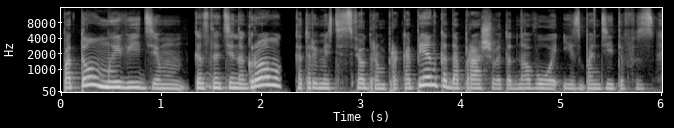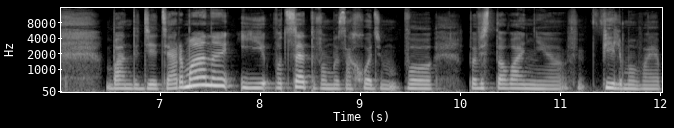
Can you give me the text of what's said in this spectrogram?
Потом мы видим Константина Грома, который вместе с Федором Прокопенко допрашивает одного из бандитов из банды Дети Армана. И вот с этого мы заходим в повествование фильмовое.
